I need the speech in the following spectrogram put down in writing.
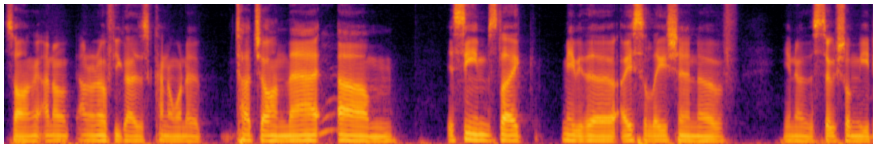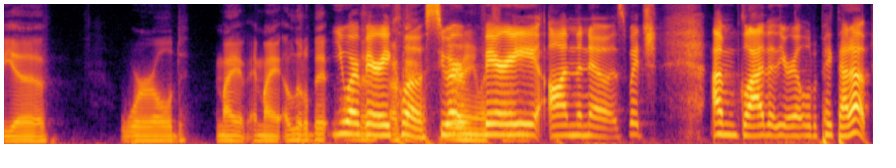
song. I don't I don't know if you guys kind of want to touch on that. Um, it seems like maybe the isolation of you know the social media world. Am I am I a little bit? You are the- very okay. close. You Very are much very on the nose, which I'm glad that you're able to pick that up.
